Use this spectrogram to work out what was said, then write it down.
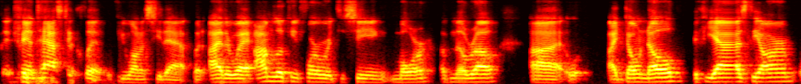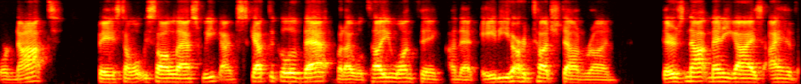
fantastic clip if you want to see that. But either way, I'm looking forward to seeing more of Milroe. Uh, I don't know if he has the arm or not based on what we saw last week. I'm skeptical of that, but I will tell you one thing on that 80 yard touchdown run, there's not many guys I have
